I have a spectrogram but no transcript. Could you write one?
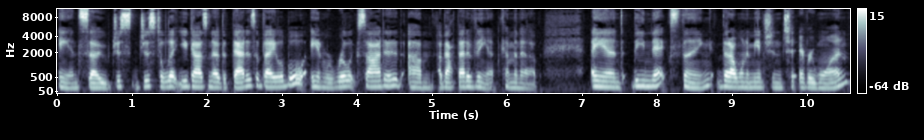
And so just just to let you guys know that that is available, and we're real excited um, about that event coming up. And the next thing that I want to mention to everyone,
